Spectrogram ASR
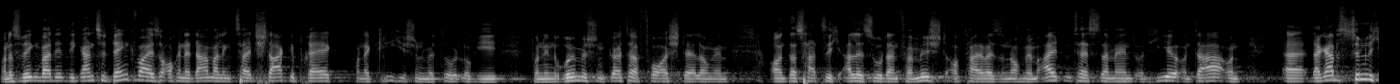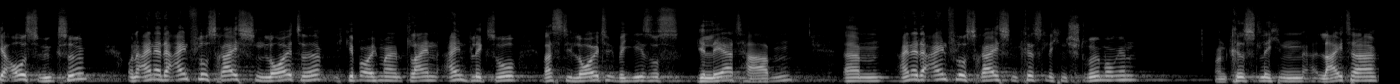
Und deswegen war die, die, ganze Denkweise auch in der damaligen Zeit stark geprägt von der griechischen Mythologie, von den römischen Göttervorstellungen. Und das hat sich alles so dann vermischt, auch teilweise noch mit dem Alten Testament und hier und da. Und äh, da gab es ziemliche Auswüchse. Und einer der einflussreichsten Leute, ich gebe euch mal einen kleinen Einblick so, was die Leute über Jesus gelehrt haben. Ähm, einer der einflussreichsten christlichen Strömungen und christlichen Leiter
